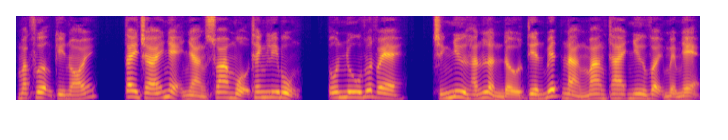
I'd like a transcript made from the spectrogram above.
Mạc Phượng Kỳ nói, tay trái nhẹ nhàng xoa mộ thanh ly bụng, ôn nhu vuốt ve, chính như hắn lần đầu tiên biết nàng mang thai như vậy mềm nhẹ.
